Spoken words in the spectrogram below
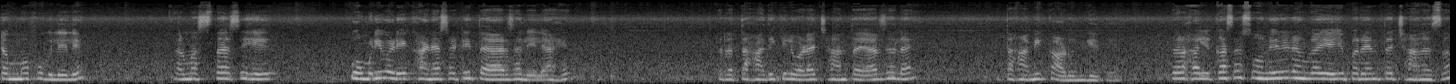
टम्म फुगलेले. तर मस्त असे हे कोंबडी वडे खाण्यासाठी तयार झालेले आहेत. तर आता हा देखील वडा छान तयार झाला आहे आता हा मी काढून घेते. तर हलकासा सोनेरी रंग येईपर्यंत छान असं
